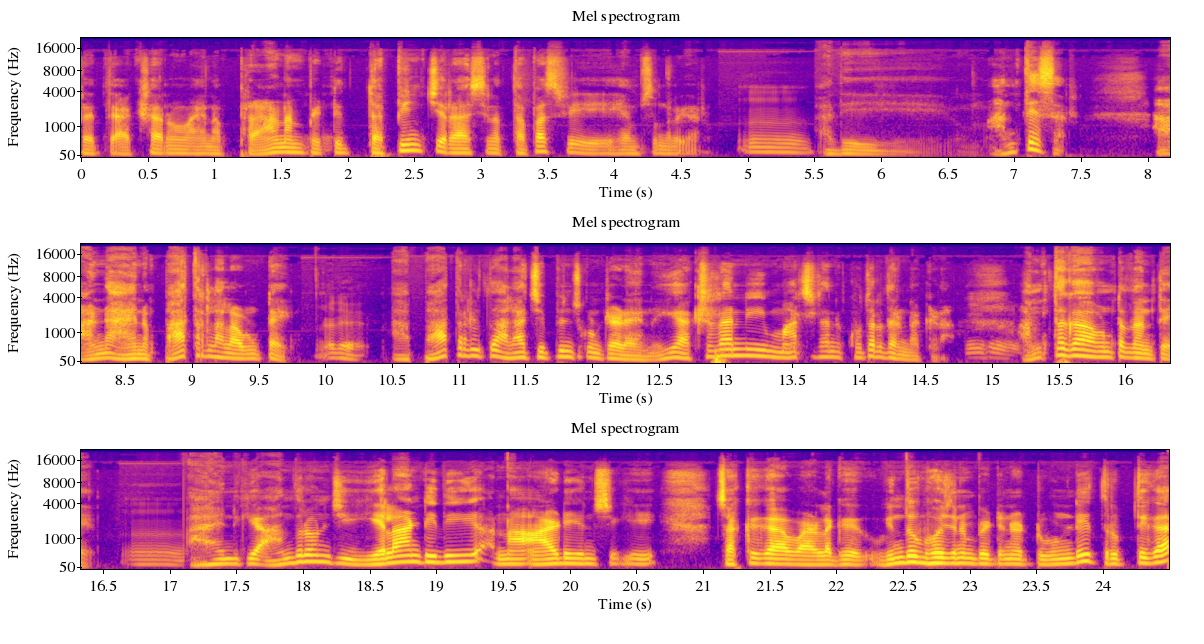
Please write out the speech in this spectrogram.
ప్రతి అక్షరం ఆయన ప్రాణం పెట్టి తప్పించి రాసిన తపస్వి హేమసుందర్ గారు. అది అంతే సార్. ఆయన ఆయన పాత్రలు అలా ఉంటాయి. అదే. ఆ పాత్రలతో అలా చెప్పించుకుంటాడు ఆయన. ఈ అక్షరాన్ని మార్చడానికి కుదరదండి అక్కడ. అంతగా ఉంటుంది అంతే ఆయనకి అందులో నుంచి ఎలాంటిది నా ఆడియన్స్కి చక్కగా వాళ్ళకి విందు భోజనం పెట్టినట్టు ఉండి తృప్తిగా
